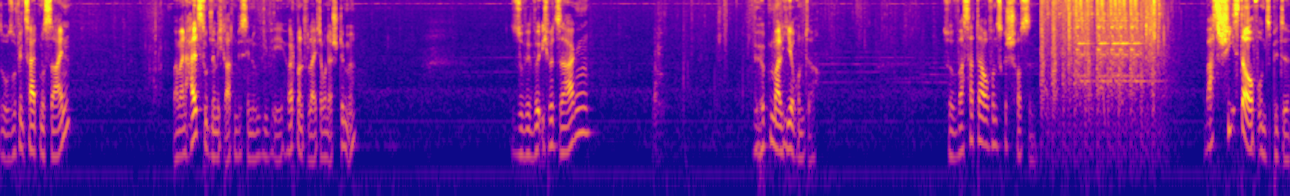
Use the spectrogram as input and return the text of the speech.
So, so viel Zeit muss sein. Weil mein Hals tut nämlich gerade ein bisschen irgendwie weh. Hört man vielleicht auch in der Stimme. So, wir, ich würde sagen... Wir hüppen mal hier runter. So, was hat da auf uns geschossen? Was schießt da auf uns, bitte?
